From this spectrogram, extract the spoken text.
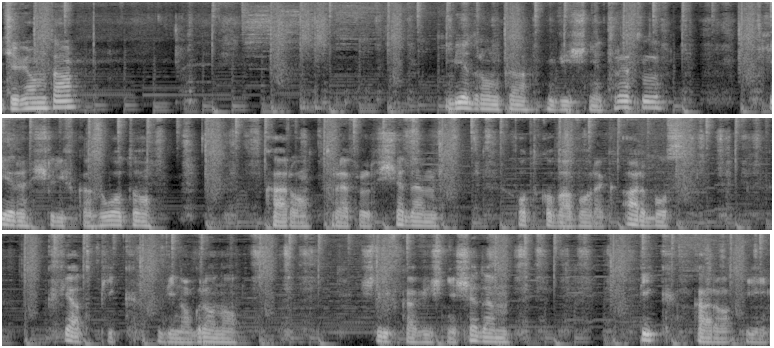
dziewiąta. Biedronka, wiśnie, trefl, kier, śliwka, złoto, karo, trefl 7, podkowa, worek, arbuz, kwiat, pik, winogrono, śliwka, wiśnie 7, pik, karo i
